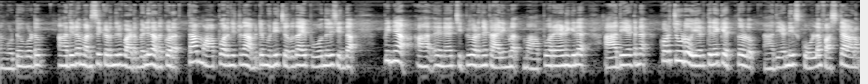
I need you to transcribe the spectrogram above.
അങ്ങോട്ടും ഇങ്ങോട്ടും ആദ്യയുടെ മനസ്സിൽ കിടന്നൊരു വടംവലി നടക്കുകയാണ് താൻ മാപ്പ് പറഞ്ഞിട്ടുണ്ട് അവന്റെ മുന്നിൽ ചെറുതായി പോകുന്നൊരു ചിന്ത. പിന്നെ പിന്നെ ചിപ്പി പറഞ്ഞ കാര്യങ്ങൾ മാപ്പ് പറയുകയാണെങ്കിൽ ആദ്യേട്ടന് കുറച്ചുകൂടെ ഉയരത്തിലേക്ക് എത്തുള്ളൂ. ആദ്യേട്ടൻ ഈ സ്കൂളിലെ ഫസ്റ്റ് ആകണം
